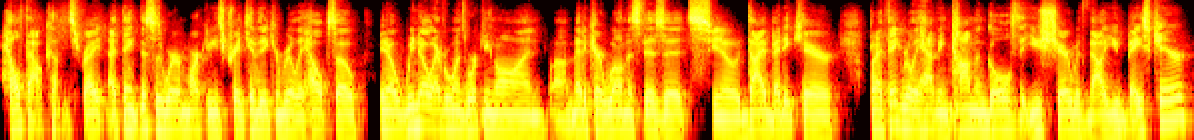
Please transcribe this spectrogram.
health outcomes, right? I think this is where marketing's creativity can really help. So, you know, we know everyone's working on uh, Medicare wellness visits, you know, diabetic care, but I think really having common goals that you share with value-based care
